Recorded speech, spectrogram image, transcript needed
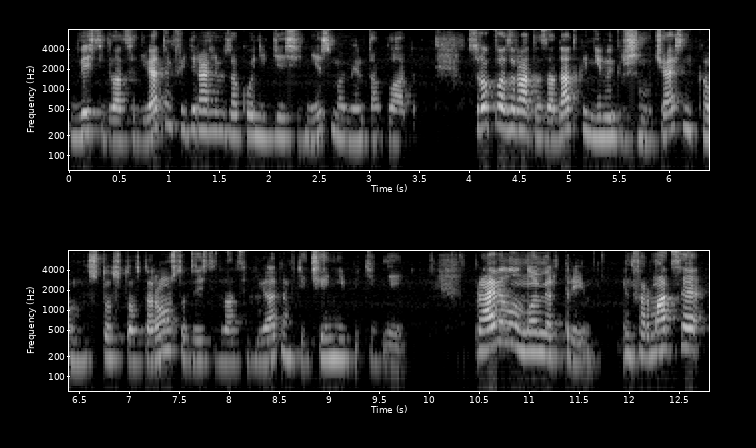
в 229 федеральном законе 10 дней с момента оплаты. Срок возврата задатка невыигравшим участникам, что в 102, что в 229 в течение 5 дней. Правило номер 3. Информация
